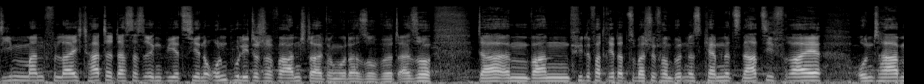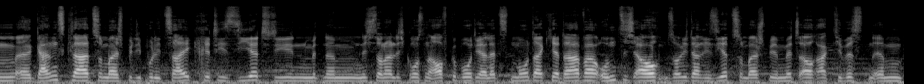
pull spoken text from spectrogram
die man vielleicht hatte, dass das irgendwie jetzt hier eine unpolitische Veranstaltung oder so wird. Also da ähm, waren viele Vertreter zum Beispiel vom Bündnis Chemnitz nazifrei und haben äh, ganz klar zum Beispiel die Polizei kritisiert, die mit einem nicht sonderlich großen Aufgebot ja letzten Montag hier da war und sich auch solidarisiert zum Beispiel mit auch Aktivisten im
